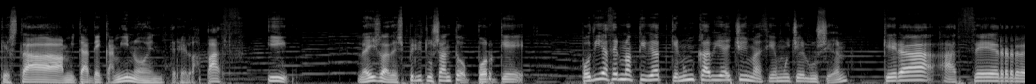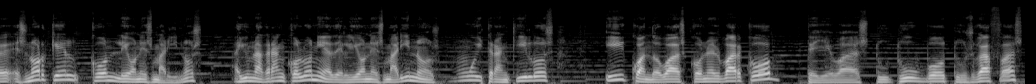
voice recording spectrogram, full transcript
que está a mitad de camino entre La Paz y la isla de Espíritu Santo, porque podía hacer una actividad que nunca había hecho y me hacía mucha ilusión, que era hacer snorkel con leones marinos. Hay una gran colonia de leones marinos muy tranquilos y cuando vas con el barco te llevas tu tubo, tus gafas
